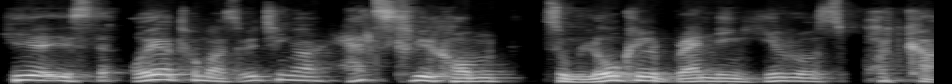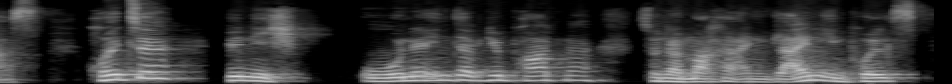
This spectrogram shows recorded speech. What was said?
Hier ist euer Thomas Oettinger. Herzlich willkommen zum Local Branding Heroes Podcast. Heute bin ich ohne Interviewpartner, sondern mache einen kleinen Impuls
